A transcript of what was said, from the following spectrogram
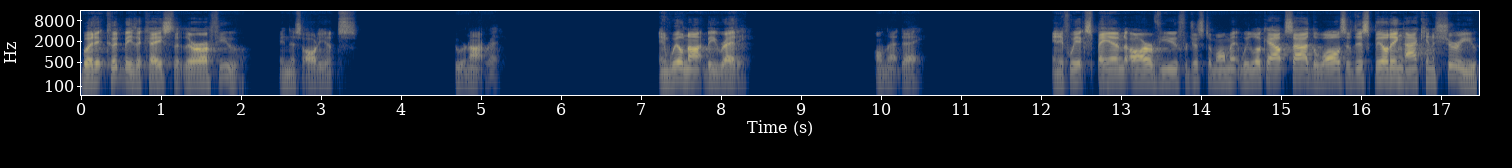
But it could be the case that there are a few in this audience who are not ready and will not be ready on that day. And if we expand our view for just a moment, we look outside the walls of this building, I can assure you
